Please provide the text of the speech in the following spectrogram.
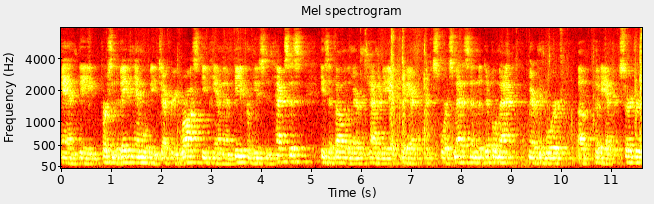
And the person debating him will be Jeffrey Ross, DPM MD from Houston, Texas. He's a fellow of the American Academy of Podiatric Sports Medicine, the diplomat, American Board of Podiatric Surgery,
